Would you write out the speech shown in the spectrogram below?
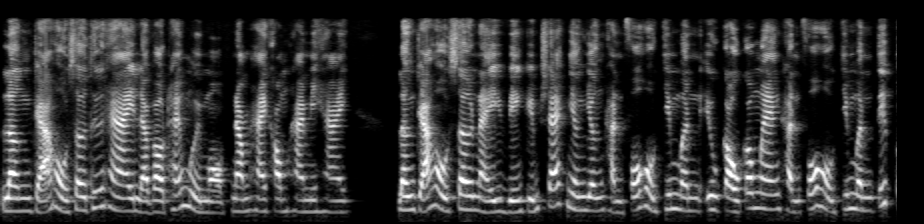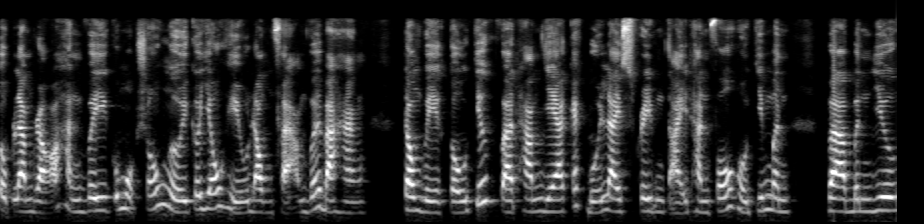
Lần trả hồ sơ thứ hai là vào tháng 11 năm 2022. Lần trả hồ sơ này, Viện Kiểm sát Nhân dân thành phố Hồ Chí Minh yêu cầu Công an thành phố Hồ Chí Minh tiếp tục làm rõ hành vi của một số người có dấu hiệu đồng phạm với bà Hằng trong việc tổ chức và tham gia các buổi livestream tại thành phố Hồ Chí Minh và Bình Dương.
